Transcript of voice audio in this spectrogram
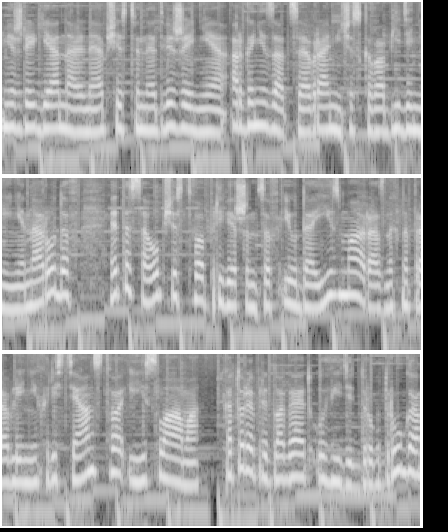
Межрегиональное общественное движение Организация Авраамического объединения народов – это сообщество приверженцев иудаизма, разных направлений христианства и ислама, которое предлагает увидеть друг друга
